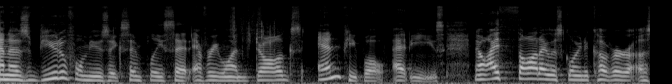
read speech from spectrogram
Anna's beautiful music simply set everyone, dogs and people, at ease. Now, I thought I was going to cover a,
